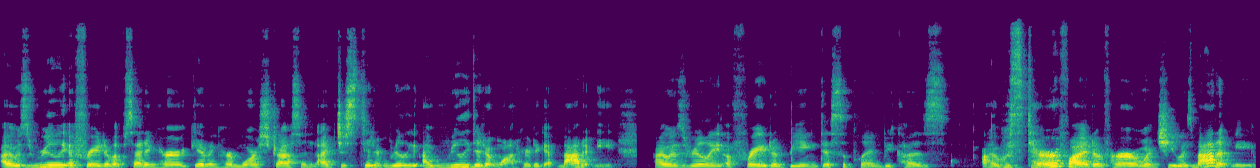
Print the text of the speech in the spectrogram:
I was really afraid of upsetting her, giving her more stress, and I just didn't really, I really didn't want her to get mad at me. I was really afraid of being disciplined because I was terrified of her when she was mad at me.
